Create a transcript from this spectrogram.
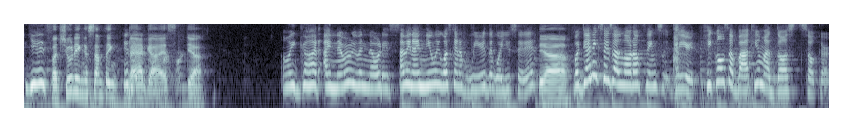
yes. but shooting is something It's bad, guys. Yeah. oh my god, I never even noticed. I mean, I knew it was kind of weird the way you said it. Yeah. But Janik says a lot of things weird. He calls a vacuum a dust sucker.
